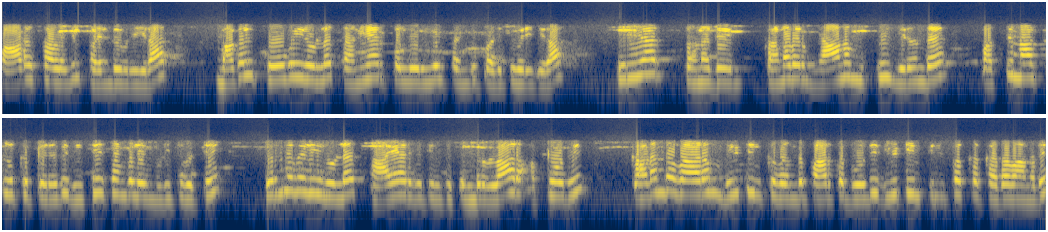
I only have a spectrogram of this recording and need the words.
பாடசாலையில் பயின்று வருகிறார். மகள் கோவையில் உள்ள தனியார் கல்லூரியில் தங்கி படித்து வருகிறார். பிரியார் தனது கணவர் ஞானமுக்கு இறந்த பத்து நாட்களுக்கு பிறகு விசேஷங்களை முடித்துவிட்டு திருநெல்வேலியில் உள்ள தாயார் வீட்டிற்கு சென்றுள்ளார். அப்போது கடந்த வாரம் வீட்டிற்கு வந்து பார்த்தபோது வீட்டின் பின்பக்க கதவானது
